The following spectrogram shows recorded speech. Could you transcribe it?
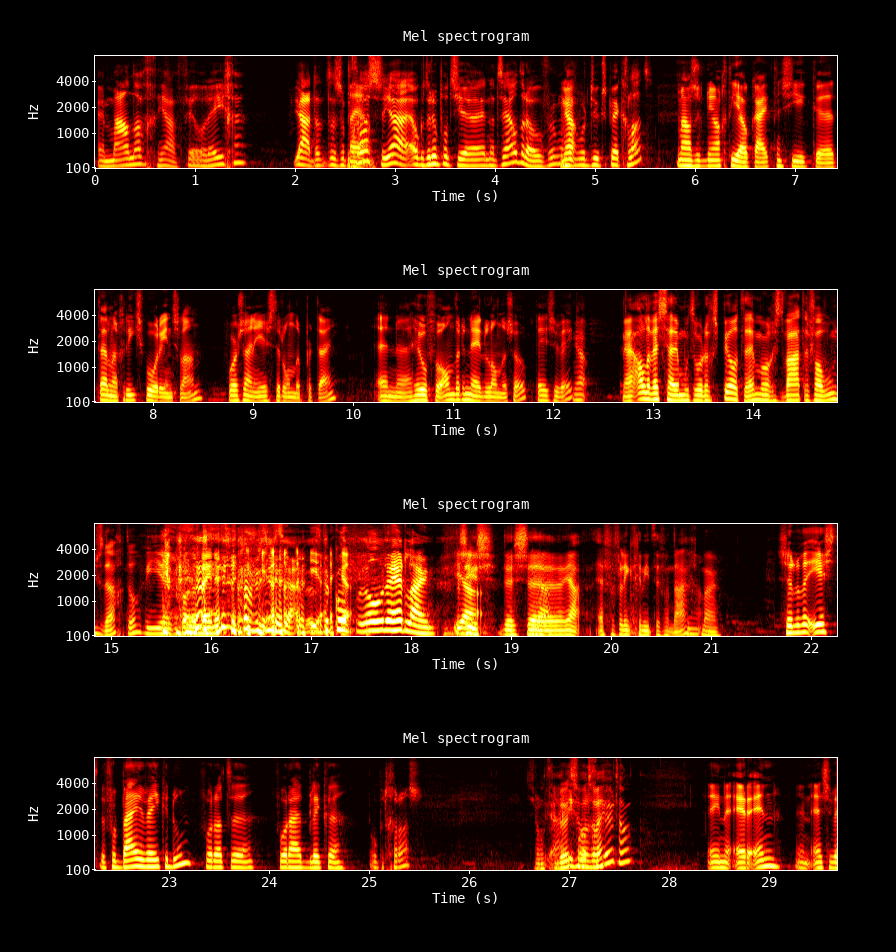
En maandag, ja, veel regen. Ja, dat is op Nou ja. gras. Ja, elk druppeltje en het zeil erover. Want Ja. het wordt natuurlijk spekglad. Maar als ik nu achter jou kijk, dan zie ik eh Tellen Griekspoor inslaan voor zijn eerste ronde partij. En eh, heel veel andere Nederlanders ook deze week. Ja. Ja, alle wedstrijden moeten worden gespeeld, hè. Morgen is het waterval woensdag, toch? Wie uh, kwam er mee? Ja, precies. Ja, dat is de kop, wel de headline. Precies. Dus eh, Ja. ja. even flink genieten vandaag. Ja. Maar Zullen we eerst de voorbije weken doen, voordat we vooruitblikken op het gras? is er nog wat Ja, gebeurd is er wat gebeurd dan? Ene RN en SW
